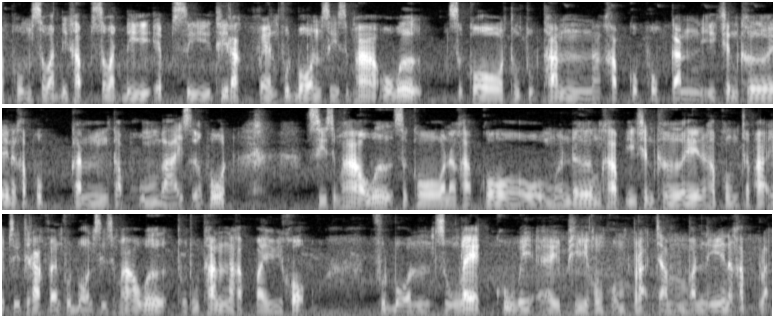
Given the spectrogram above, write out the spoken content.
ครับผมสวัสดีครับ สวัสดี FC ที่รักแฟนฟุตบอล 45 โอเวอร์สกอร์ทุกๆท่านนะครับก็พบกันอีกเช่นเคยนะครับ พบกันกับผมบายเสือโพด45 โอเวอร์สกอร์นะครับก็เหมือนเดิมครับอีกเช่นเคยนะครับผมจะพา FC ที่รักแฟนฟุตบอล 45 โอเวอร์ทุกๆท่านนะครับไปวิเคราะห์ฟุตบอลสูงแรกคู่ VIP ของผมประจำวันนี้นะครับประ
